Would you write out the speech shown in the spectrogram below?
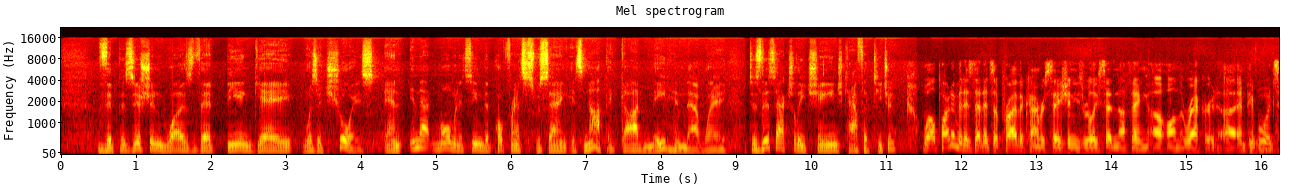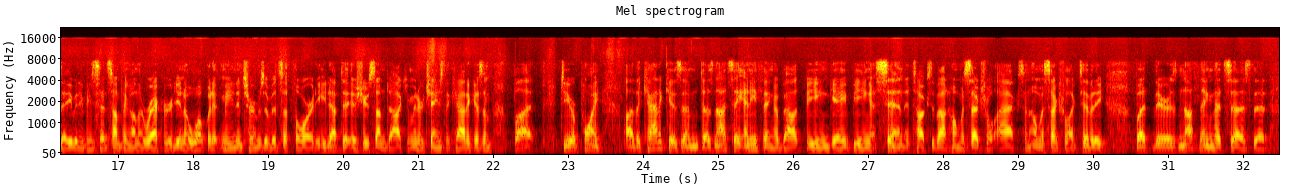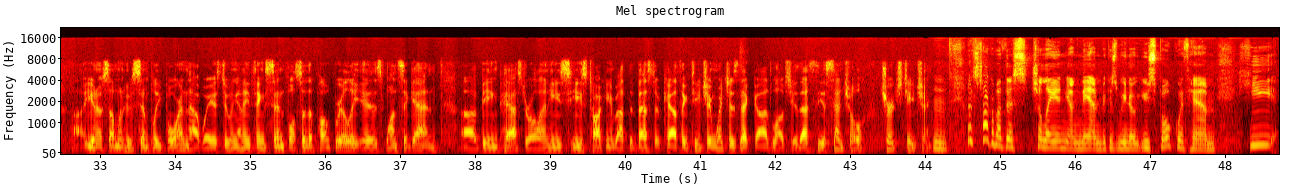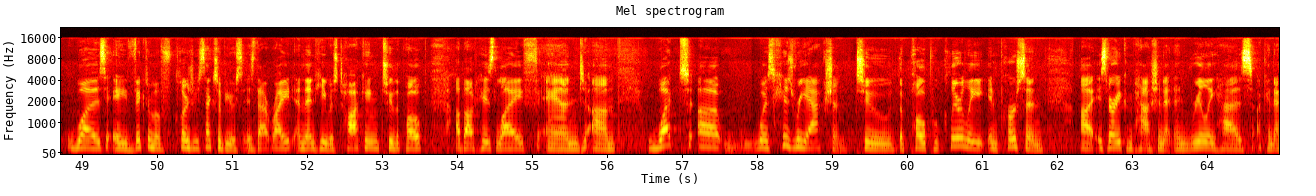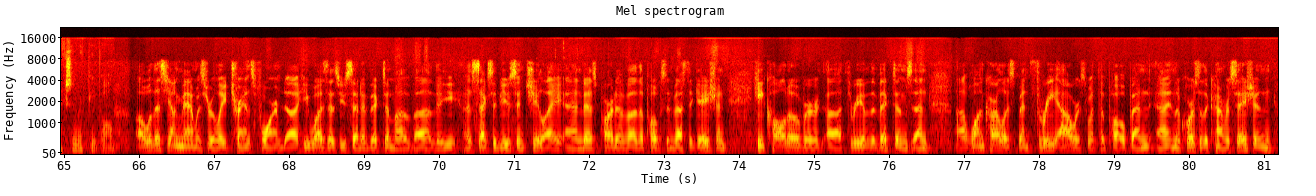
the position was that being gay was a choice. And in that moment, it seemed that Pope Francis was saying it's not, that God made him that way. Does this actually change Catholic teaching? Well, part of it is that it's a private conversation. He's really said nothing uh, on the record. Uh, and people would say, even if he said something on the record, you know, what would it mean in terms of its authority? He'd have to issue some document or change the catechism. But to your point, uh, the catechism does not say anything about being gay being a sin. It talks about homosexual acts and homosexual activity. But there is nothing that says that, uh, you know, someone who's simply born that way is doing anything sinful. So the Pope really is, once again, uh, being pastoral. And he's, he's talking about the best of Catholic teaching, which is that God loves you. That's the essential church teaching. Let's talk about this Chilean young man because we know you spoke with him. He was a victim of clergy sex abuse, is that right? And then he was talking to the Pope about his life and um, what uh, was his reaction to the Pope, who clearly in person uh, is very compassionate and really has a connection with people. Oh, well, this young man was really transformed. Uh, he was, as you said, a victim of uh, the uh, sex abuse in Chile, and as part of uh, the Pope's investigation, he called over uh, three of the victims. And uh, Juan Carlos spent three hours with the Pope, and in the course of the conversation,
